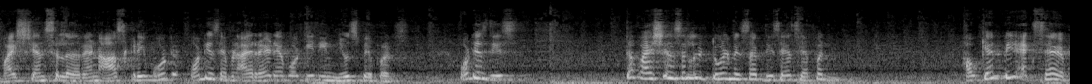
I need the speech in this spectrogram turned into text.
vice chancellor and asked him what, what is happening. I read about it in newspapers. What is this? The vice chancellor told me, sir, this has happened. How can we accept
